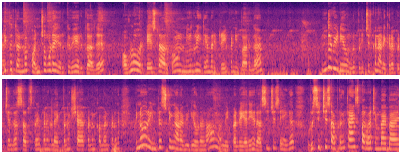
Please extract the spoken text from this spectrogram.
அரிப்புத்தன்மை கொஞ்சம் கூட இருக்கவே இருக்காது. அவ்வளோ ஒரு டேஸ்ட்டாக இருக்கும். நீங்களும் இதே மாதிரி ட்ரை பண்ணி பாருங்கள் இந்த வீடியோ உங்களுக்கு பிடிச்சிருக்குன்னு நினைக்கிறேன். பிடிச்சிருந்தா சப்ஸ்கிரைப் பண்ணுங்கள் லைக் பண்ணுங்கள் ஷேர் பண்ணுங்கள் கமெண்ட் பண்ணுங்கள் இன்னொரு இன்ட்ரெஸ்டிங்கான வீடியோட நான் உங்கள் மீட் பண்ணுறேன் எதையும் ரசித்து செய்யுங்க. ருசித்து சாப்பிடுங்க. தேங்க்ஸ் ஃபார் வாட்சிங் பை பாய்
